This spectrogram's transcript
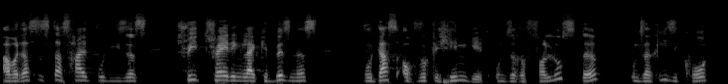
aber das ist das halt, wo dieses Treat Trading like a Business, wo das auch wirklich hingeht. Unsere Verluste unser Risiko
